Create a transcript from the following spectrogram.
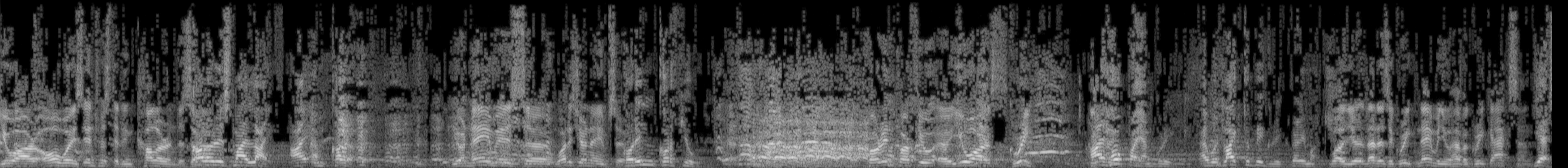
You are always interested in color and design. Color is my life. I am color. Your name is. Uh, what is your name, sir? Corinne Corfu. Corinne Corfu. Uh, you are Greek. I hope I am Greek. I would like to be Greek very much. Well, you're, that is a Greek name, and you have a Greek accent. Yes.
